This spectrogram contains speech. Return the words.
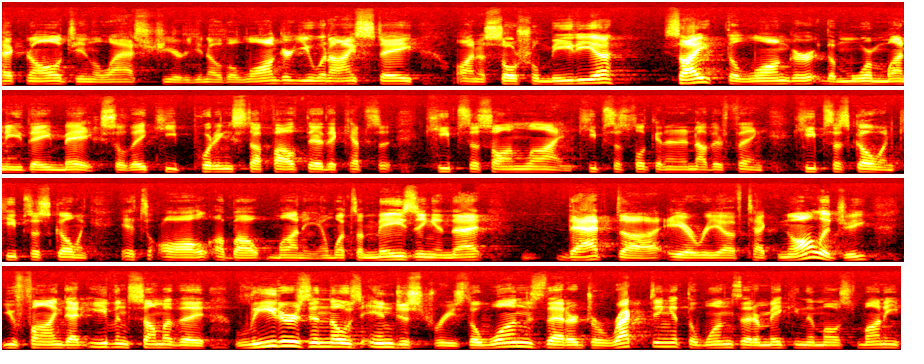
technology in the last year. You know, the longer you and I stay on a social media site, the longer, the more money they make. So they keep putting stuff out there that keeps, keeps us online, keeps us looking at another thing, keeps us going, keeps us going. It's all about money. And what's amazing in that that uh, area of technology, you find that even some of the leaders in those industries, the ones that are directing it, the ones that are making the most money,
